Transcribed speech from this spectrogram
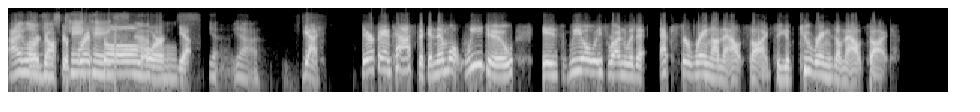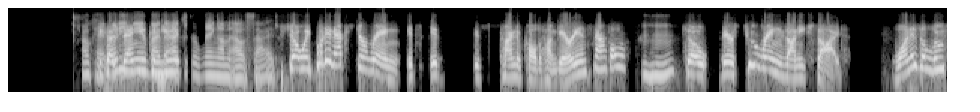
I love those Dr. KK Bristol or- yeah. Yeah. Yeah. Yes, they're fantastic. And then what we do is we always run with an extra ring on the outside. So you have two rings on the outside. Okay. Because you then you by can the use- extra ring on the outside? So we put an extra ring. It's it it's kind of called Hungarian snaffle. Mm-hmm. So there's two rings on each side. One is a loose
